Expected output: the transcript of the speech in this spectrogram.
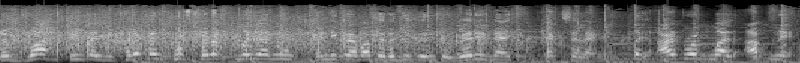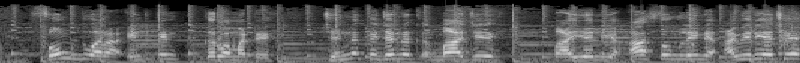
અરે વાહ ટ્વિંકલજી ખરેખર ખૂબ સરસ મજાનું હેન્ડીક્રાફ્ટ આપણે રજૂ કર્યું છે. વેરી નાઇસ એક્સેલેન્ટ આર્ટવર્ક બાદ આપને સોંગ દ્વારા એન્ટરટેન કરવા માટે જનક જનક બા જે પાયેલી આ સોંગ લઈને આવી રહ્યા છે,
